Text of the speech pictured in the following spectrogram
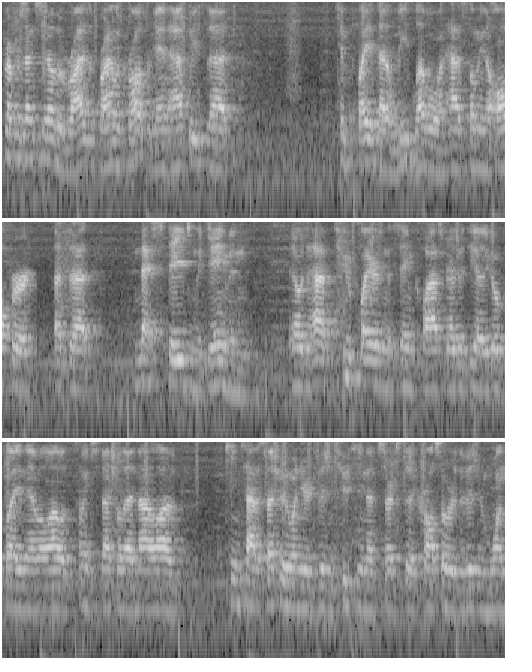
Represents, you know, the rise of Bryant lacrosse. We're getting athletes that can play at that elite level and have something to offer at that next stage in the game. And you know, to have two players in the same class graduate together to go play in the MLL, it's something special that not a lot of teams have, especially when you're a Division two team that starts to cross over to Division one.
